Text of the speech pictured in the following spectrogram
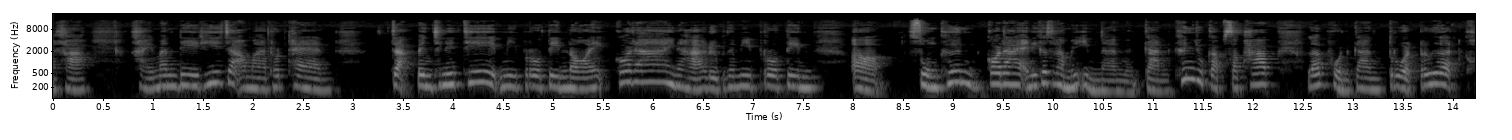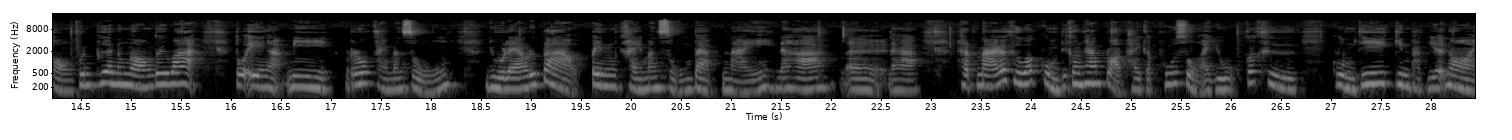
นะคะ ไขมันดีที่จะเอามาทดแทน จะเป็นชนิดที่มีโปรตีนน้อยก็ได้นะคะ หรือจะมีโปรตีนเอ่อ สูงขึ้นก็ได้ อันนี้ก็จะทำให้อิ่มนานเหมือนกัน ขึ้นอยู่กับสภาพและผลการตรวจเลือดของเพื่อนๆน้องๆ ด้วยว่า ตัวเองอะมีโรคไขมันสูง อยู่แล้วหรือเปล่า เป็นไขมันสูงแบบไหนนะคะ เออ นะคะ ถัดมาก็คือว่ากลุ่มที่ค่อนข้างปลอดภัยกับผู้สูงอายุก็คือกลุ่มที่กินผักเยอะหน่อย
